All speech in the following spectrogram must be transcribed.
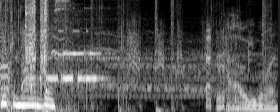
You can have this. I owe you one.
